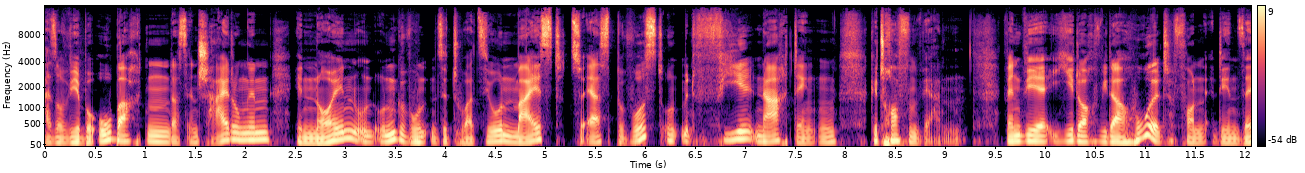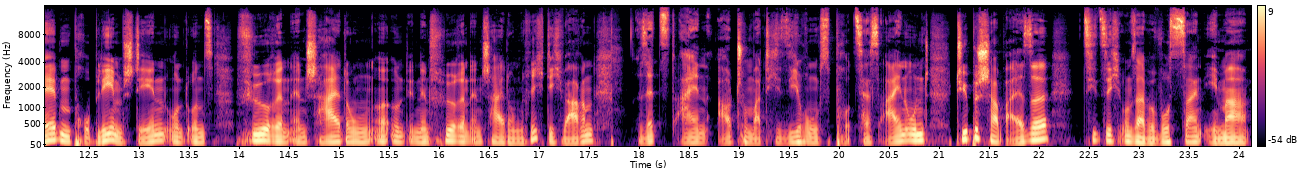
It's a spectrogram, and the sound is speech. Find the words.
Also wir beobachten, dass Entscheidungen in neuen und ungewohnten Situationen meist zuerst bewusst und mit viel Nachdenken getroffen werden. Wenn wir jedoch wiederholt von denselben Problemen stehen und uns früheren Entscheidungen äh, und in den früheren Entscheidungen richtig waren, setzt ein Automatisierungsprozess ein und typischerweise zieht sich unser Bewusstsein immer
